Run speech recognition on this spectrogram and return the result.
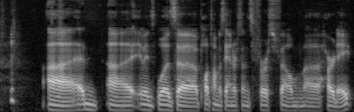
Uh, uh, it was Paul Thomas Anderson's first film, *Hard Eight,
